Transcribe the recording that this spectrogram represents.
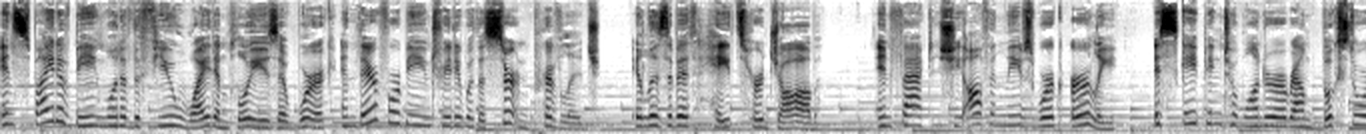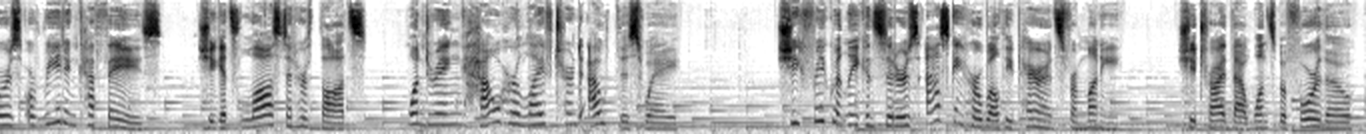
in spite of being one of the few white employees at work and therefore being treated with a certain privilege, Elizabeth hates her job. In fact, she often leaves work early, escaping to wander around bookstores or read in cafes. She gets lost in her thoughts, wondering how her life turned out this way. She frequently considers asking her wealthy parents for money. She tried that once before, though.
